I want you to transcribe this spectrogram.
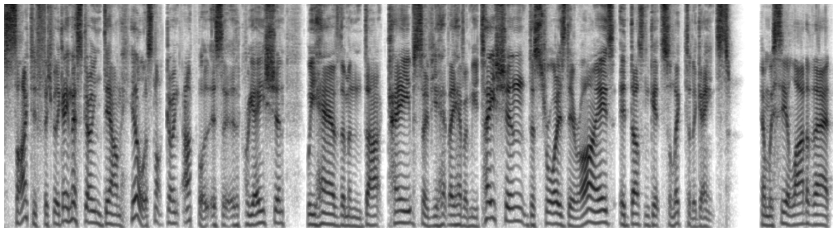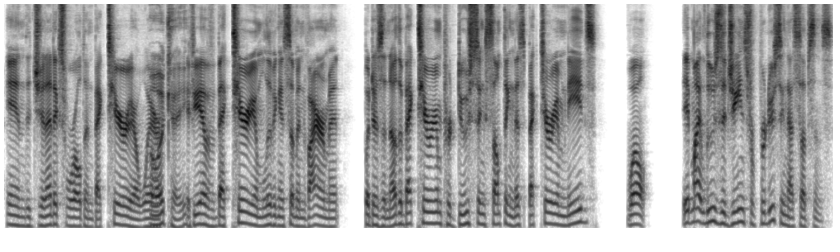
sighted fish. But again, that's going downhill. It's not going upward. It's a, a creation. We have them in dark caves. So if you ha- they have a mutation, destroys their eyes, it doesn't get selected against. And we see a lot of that in the genetics world and bacteria, where Oh, okay. if you have a bacterium living in some environment, but there's another bacterium producing something this bacterium needs, well, it might lose the genes for producing that substance.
